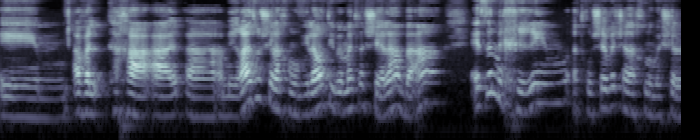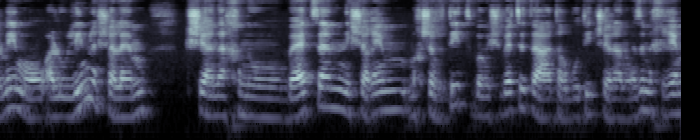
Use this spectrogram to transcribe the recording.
אמ, אבל ככה האמירה הזו שלך מובילה אותי באמת לשאלה הבאה, איזה מחירים את חושבת שאנחנו משלמים או עלולים לשלם כשאנחנו בעצם נשארים מחשבתית במשבצת התרבותית שלנו, איזה מחירים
